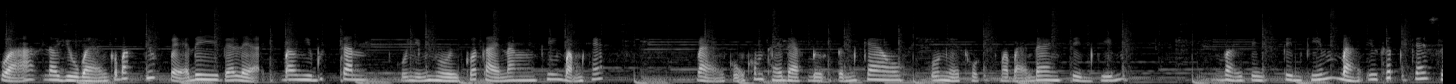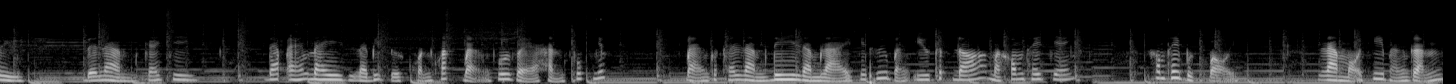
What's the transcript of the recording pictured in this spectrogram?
quả là dù bạn có bắt chước vẽ đi vẽ lại bao nhiêu bức tranh của những người có tài năng thiên bẩm khác bạn cũng không thể đạt được đỉnh cao của nghệ thuật mà bạn đang tìm kiếm. Vậy việc tìm kiếm bạn yêu thích cái gì? Để làm cái chi? Đáp án đây là biết được khoảnh khắc bạn vui vẻ, hạnh phúc nhất. Bạn có thể làm đi làm lại cái thứ bạn yêu thích đó mà không thấy chán, không thấy bực bội. Làm mỗi khi bạn rảnh,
